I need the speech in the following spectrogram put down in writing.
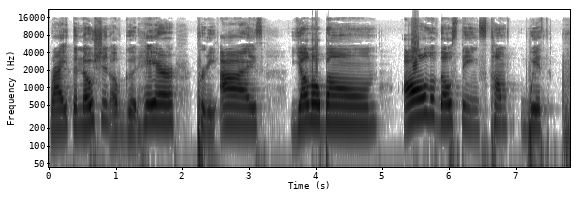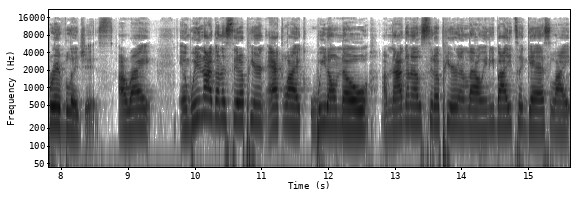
right? The notion of good hair, pretty eyes, yellow bone, all of those things come with privileges, all right? And we're not going to sit up here and act like we don't know. I'm not going to sit up here and allow anybody to gaslight.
